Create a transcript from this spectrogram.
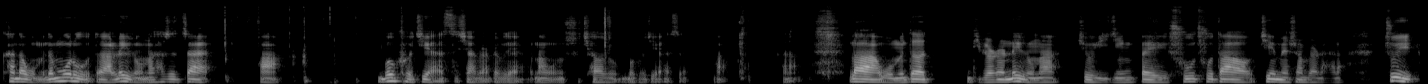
看到我们的目录的内容呢，它是在啊，mock.js 下边，对不对？那我们是敲入 mock.js，啊，看到，那我们的里边的内容呢，就已经被输出到界面上边来了。注意，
